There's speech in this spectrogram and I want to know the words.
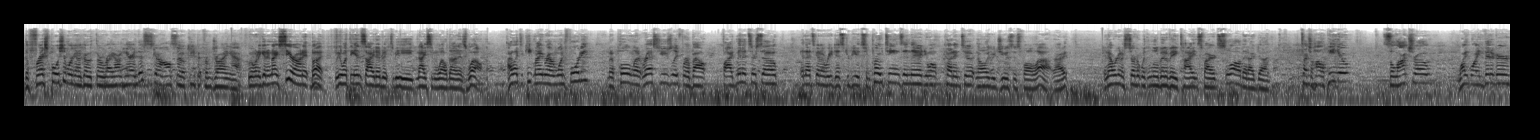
the fresh portion we're going to go throw right on here, and this is going to also keep it from drying out. We want to get a nice sear on it, but we want the inside of it to be nice and well done as well. I like to keep mine around 140. I'm to pull and let it rest usually for about five minutes or so, and that's going to redistribute some proteins in there, and you won't cut into it and all your juices fall out, right? And now we're going to serve it with a little bit of a Thai-inspired slaw that I've done. A touch of jalapeno, cilantro, white wine vinegar,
